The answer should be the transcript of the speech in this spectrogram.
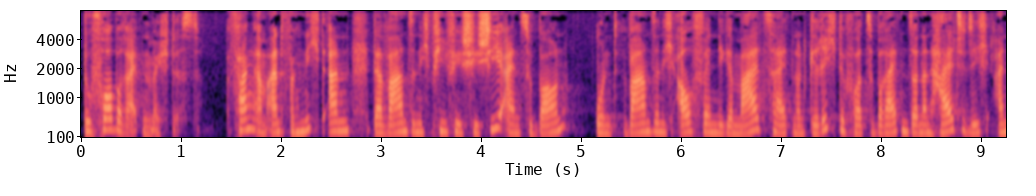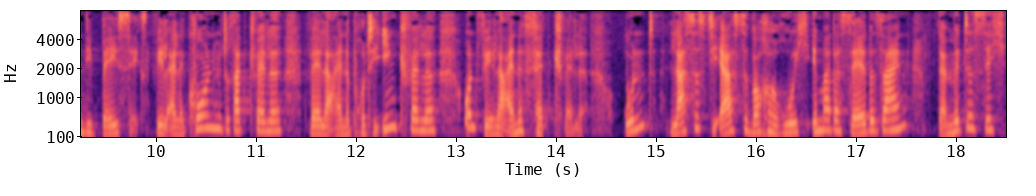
du vorbereiten möchtest. Fang am Anfang nicht an, da wahnsinnig viel, viel Shishi einzubauen, und wahnsinnig aufwendige Mahlzeiten und Gerichte vorzubereiten, sondern halte dich an die Basics. Wähle eine Kohlenhydratquelle, wähle eine Proteinquelle und wähle eine Fettquelle. Und lass es die erste Woche ruhig immer dasselbe sein, damit es sich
